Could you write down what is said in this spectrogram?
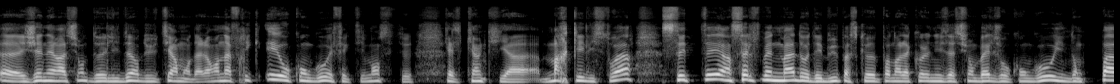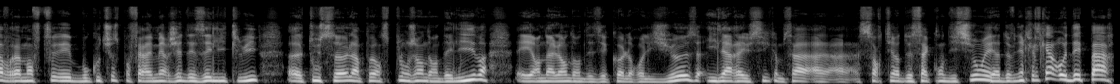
euh, générations de leaders du tiers-monde. Alors en Afrique et au Congo, effectivement, c'était quelqu'un qui a marqué l'histoire. C'était un self-made man au début parce que pendant la colonisation belge au Ils n'ont pas vraiment fait beaucoup de choses pour faire émerger des élites, lui, tout seul un peu en se plongeant dans des livres et en allant dans des écoles religieuses. Il a réussi comme ça à, sortir de sa condition et à devenir quelqu'un au départ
